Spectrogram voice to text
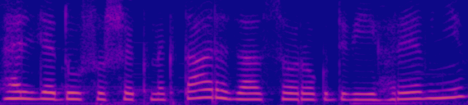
Гель для душу шик нектар за 42 гривні.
